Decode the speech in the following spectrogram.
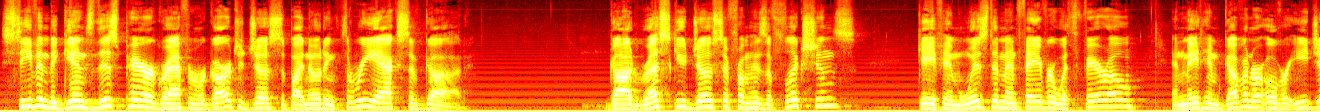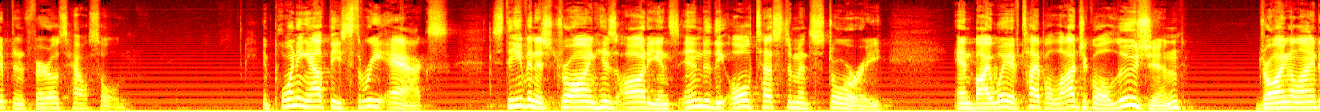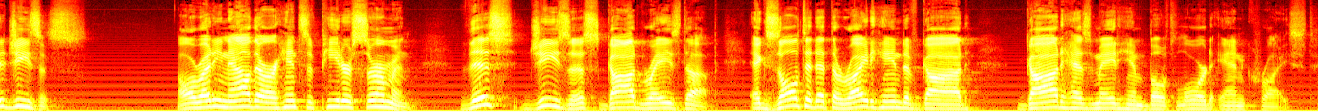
Stephen begins this paragraph in regard to Joseph by noting three acts of God. God rescued Joseph from his afflictions, gave him wisdom and favor with Pharaoh, and made him governor over Egypt and Pharaoh's household. In pointing out these three acts, Stephen is drawing his audience into the Old Testament story and, by way of typological allusion, drawing a line to Jesus. Already now there are hints of Peter's sermon. This Jesus God raised up, exalted at the right hand of God, God has made him both Lord and Christ.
